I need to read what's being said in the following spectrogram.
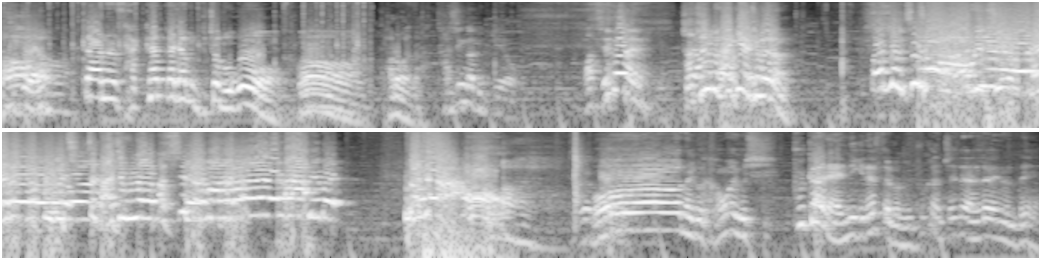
진짜요? 일단은 4칸까지 한번 붙여보고 어. 바로 간다 자신감 있게요. 아 제발. 자 지금 갈게요 지금. 빠기 형 제발. 자 우리 지금 레벨컵 이거 진짜 다시 올라왔다 제발. 제발. 가자 와나 이거 강화 이거 씨 풀칸이 아니긴 했어요. 그럼 풀칸 최대한 하려 했는데.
